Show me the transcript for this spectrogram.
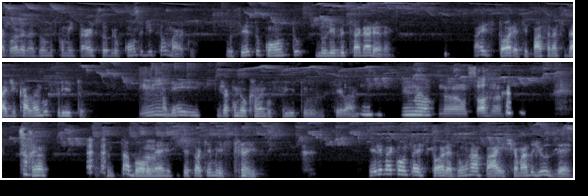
Agora nós vamos comentar sobre o Conto de São Marcos, o sexto conto do livro de Sagarana. A história se passa na cidade de Calango Frito. Hum, Alguém já comeu calango frito? Sei lá. Não. Não, só não. Tá bom, né? Esse pessoal aqui é meio estranho. Ele vai contar a história de um rapaz chamado José.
